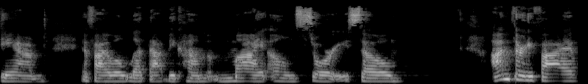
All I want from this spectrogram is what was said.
damned if I will let that become my own story. So, I'm 35.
